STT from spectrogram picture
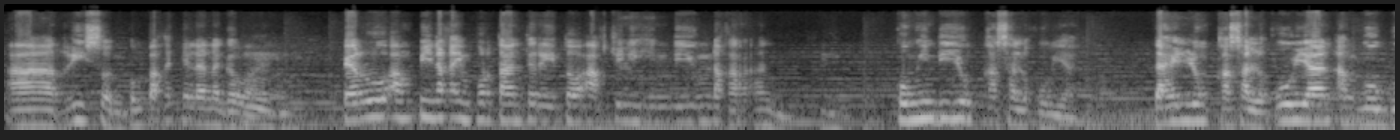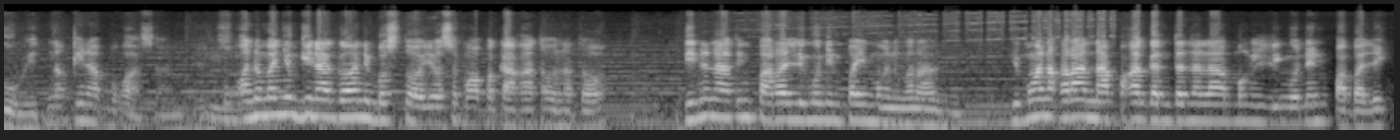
ah, reason kung bakit nila nagawa. yun. Mm. Pero ang pinaka-importante rito actually hindi yung nakaraan. Kung hindi yung kasalukuyan. Dahil yung kasalukuyan ang guguhit ng kinabukasan. Kung ano man yung ginagawa ni Boss Toyo sa mga pagkakataon na to, di na natin para lingunin pa yung mga nakaraan. Yung mga nakaraan, napakaganda na lamang lingunin pabalik.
